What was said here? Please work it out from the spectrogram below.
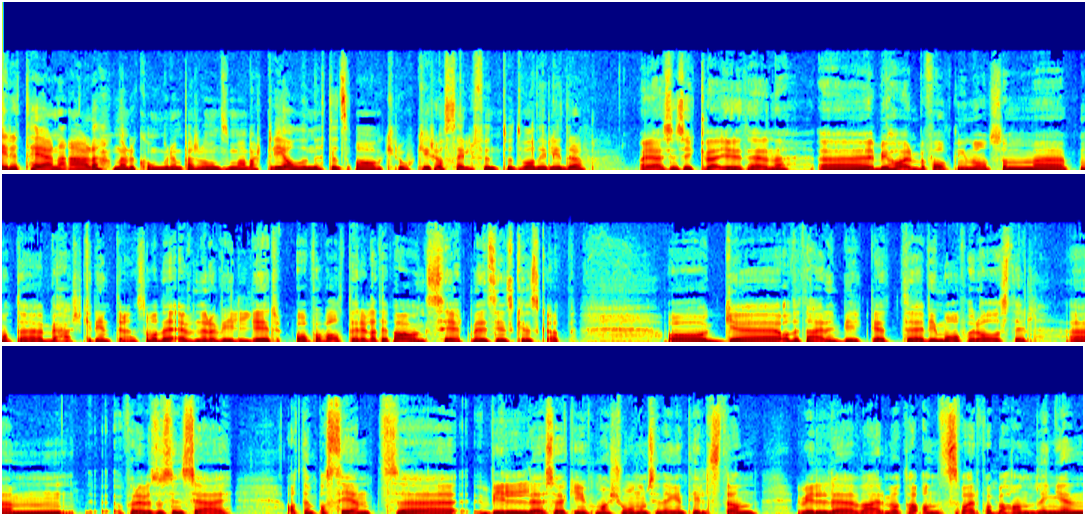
irriterende er det når det kommer en person som har vært i alle nettets avkroker og selv funnet ut hva de lider av? Jeg syns ikke det er irriterende. Eh, Vi har en befolkning nå som eh, på en måte behersker internett, som både evner og viljer å forvalte relativt avansert medisinsk kunnskap. Og, eh, og dette er en virkelighet vi må forholde oss til. For øvrig så syns jeg at en pasient vil søke informasjon om sin egen tilstand, vil være med å ta ansvar for behandlingen,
